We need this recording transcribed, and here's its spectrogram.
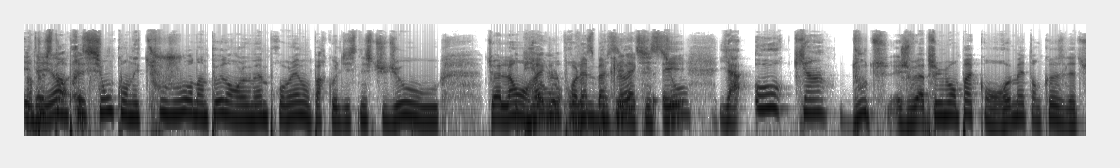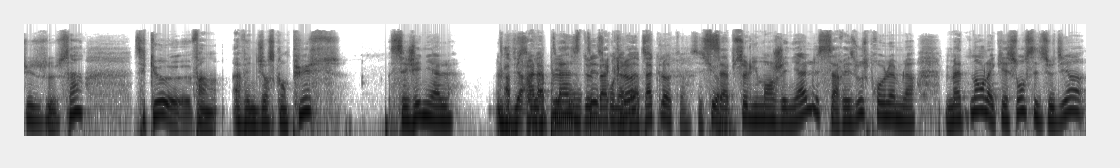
Et un peu cette impression qu'on est toujours d'un peu dans le même problème au parc Walt Disney Studios où tu vois là on règle on- le problème backlot la et question. il y a aucun doute et je veux absolument pas qu'on remette en cause là-dessus ça c'est que enfin Avengers Campus c'est génial je veux dire ça à la place de backlot Backlot, hein, c'est absolument génial, ça résout ce problème-là. Maintenant, la question, c'est de se dire,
